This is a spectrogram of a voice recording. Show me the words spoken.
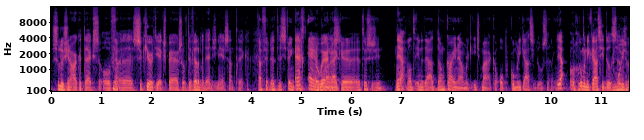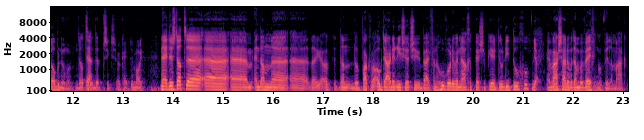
solution architects of Ja. uh, security experts of development engineers aan trekken. Dat vind, dat is, vind ik echt Echt erg belangrijke eh, tussenzin. Ja. Want, want inderdaad, dan kan je namelijk iets maken op communicatiedoelstellingen. Ja, op Moet je communicatiedoelstellingen. ze wel benoemen. Dat, Ja. eh, dat, precies. Oké, dat is mooi. Nee, dus dat. eh, eh, ehm, en dan, eh, eh, dan, dan pakken we ook daar de research weer bij van hoe worden we nou gepercipieerd door die doelgroep Ja. en waar zouden we dan beweging op willen maken.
